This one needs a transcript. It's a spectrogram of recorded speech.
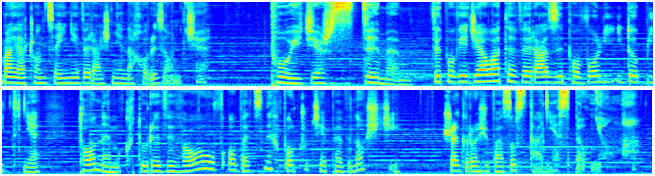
majaczącej niewyraźnie na horyzoncie. Pójdziesz z dymem. Wypowiedziała te wyrazy powoli i dobitnie, tonem, który wywołał w obecnych poczucie pewności, że groźba zostanie spełniona.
